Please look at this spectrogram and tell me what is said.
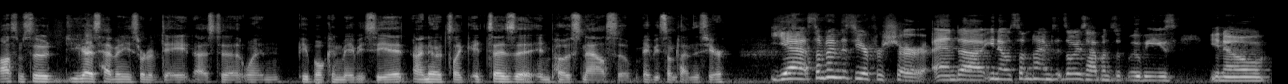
Awesome. So, do you guys have any sort of date as to when people can maybe see it? I know it's like it says it in post now, so maybe sometime this year. Yeah, sometime this year for sure. And uh, you know, sometimes it always happens with movies. You know,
